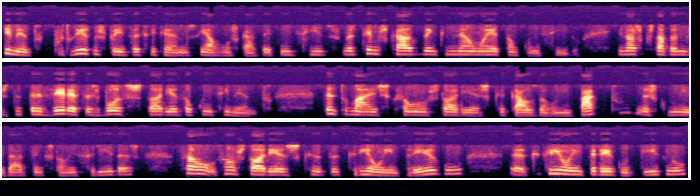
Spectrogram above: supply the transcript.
investimento português nos países africanos, em alguns casos, é conhecido, mas temos casos em que não é tão conhecido. E nós gostávamos de trazer essas boas histórias ao conhecimento. Tanto mais que são histórias que causam impacto nas comunidades em que estão inseridas, são, são histórias que criam emprego, eh, que criam emprego digno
